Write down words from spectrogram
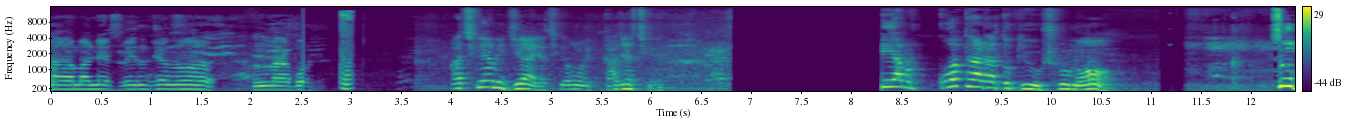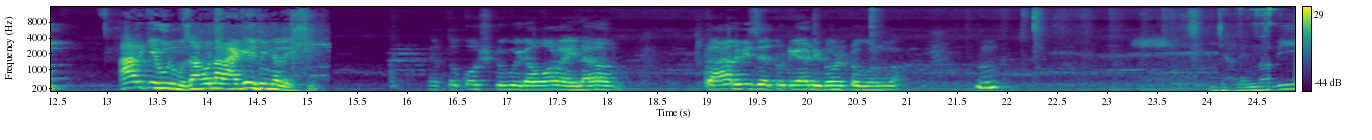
না মানে ফেল যেন না করে। আজকে আমি যাই আজকে আমার অনেক কাজ আছে। আমার কথাটা তো কেউ শোনো। চুপ। আর কে হুড়মু আর আগেই হুইনা লেগছি এত কষ্ট কইরা ওরাইলাম তার বিষয়ে এত টিয়াডি নষ্ট করলাম। জানেন ভাবি,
